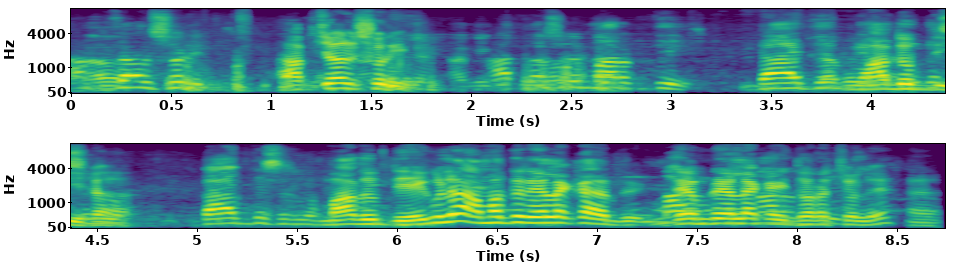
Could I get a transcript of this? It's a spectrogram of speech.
আফজাল শরীফ। আফজাল শরীফ। মাধবদী, হ্যাঁ। মাধবদী এগুলো আমাদের এলাকা ড্যামরা এলাকায় ধরা চলে হ্যাঁ।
